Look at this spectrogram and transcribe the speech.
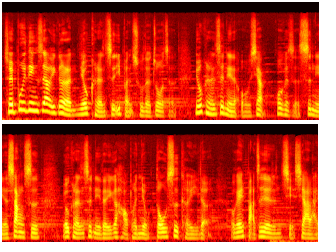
所以不一定是要一个人，有可能是一本书的作者，有可能是你的偶像，或者是你的上司，有可能是你的一个好朋友，都是可以的。OK，把这些人写下来。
